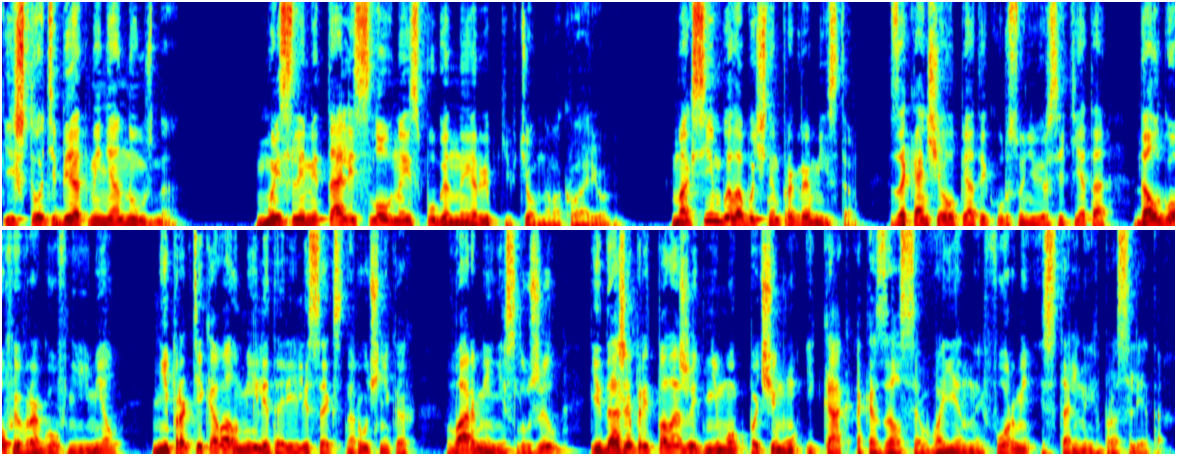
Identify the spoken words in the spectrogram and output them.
«И что тебе от меня нужно?» Мысли метались, словно испуганные рыбки в темном аквариуме. Максим был обычным программистом, заканчивал пятый курс университета, долгов и врагов не имел, не практиковал милитари или секс в наручниках, в армии не служил и даже предположить не мог, почему и как оказался в военной форме и стальных браслетах.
